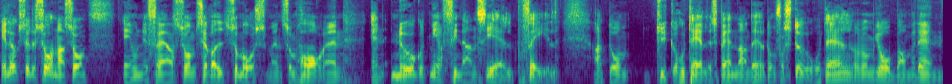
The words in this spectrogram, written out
Eller också är det sådana som är ungefär som ser ut som oss men som har en, en något mer finansiell profil. Att de tycker hotell är spännande, de förstår hotell och de jobbar med den.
